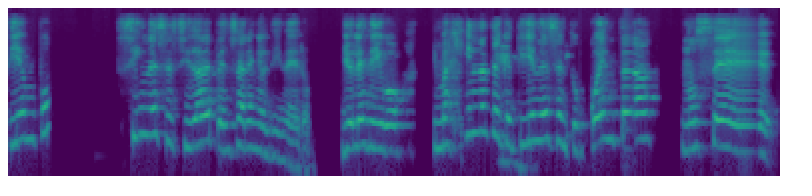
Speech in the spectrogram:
tiempo sin necesidad de pensar en el dinero? Yo les digo, imagínate que tienes en tu cuenta, no sé,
